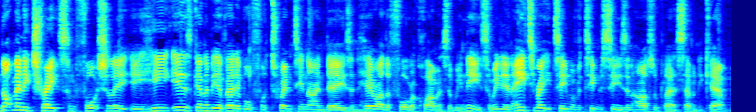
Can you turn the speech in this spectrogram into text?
Not many traits, unfortunately. He is going to be available for 29 days, and here are the four requirements that we need. So we need an 80 rated team with a team of the season, Arsenal player 70 chem.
